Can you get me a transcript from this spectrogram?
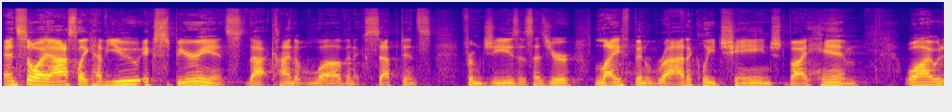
And so I asked, like, have you experienced that kind of love and acceptance from Jesus? Has your life been radically changed by him? Well, I would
